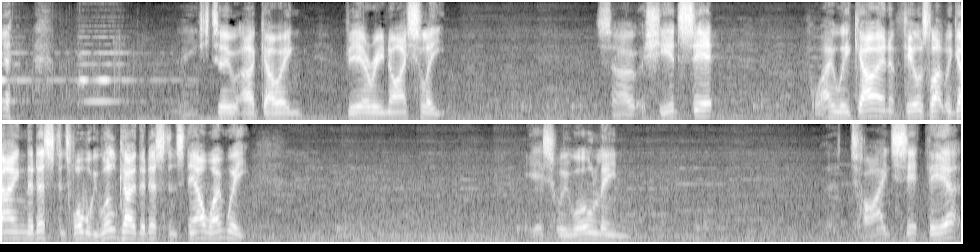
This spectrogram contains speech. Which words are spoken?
These two are going very nicely. So a shared set. Away we go, and it feels like we're going the distance. Well, we will go the distance now, won't we? Yes, we will, Lin. The tied set there.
